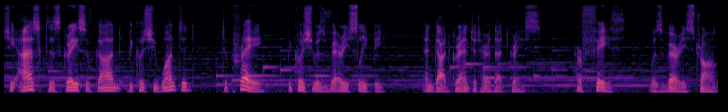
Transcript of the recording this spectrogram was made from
She asked this grace of God because she wanted to pray because she was very sleepy, and God granted her that grace. Her faith was very strong.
